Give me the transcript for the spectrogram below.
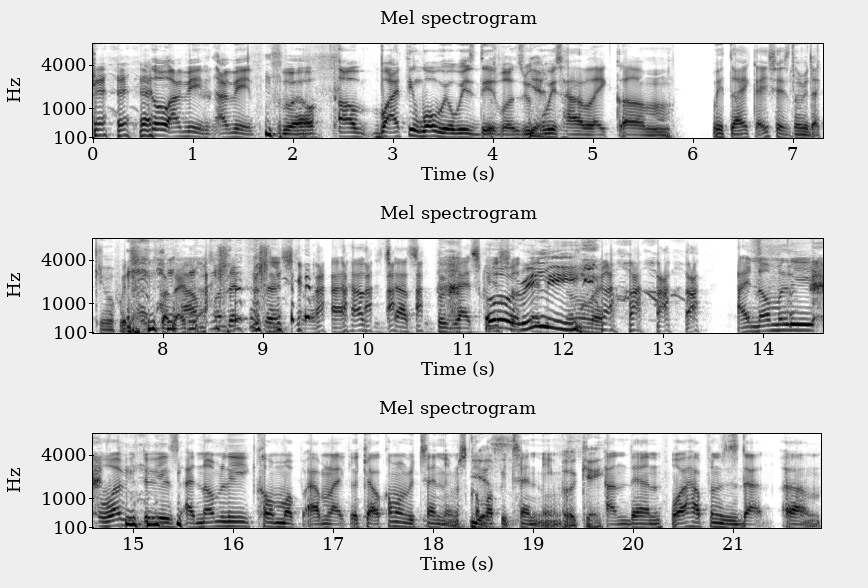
no, I mean, I mean, well, um, but I think what we always did was we Yeah. always had like, um, wait, I Aisha is not me that came up with that because I'm I, hundred percent sure. I have the chats to prove it. I screenshot Oh, really? I normally what we do is I normally come up. I'm like, okay, I'll come up with ten names. Come Yes. up with ten names. Okay. And then what happens is that um,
